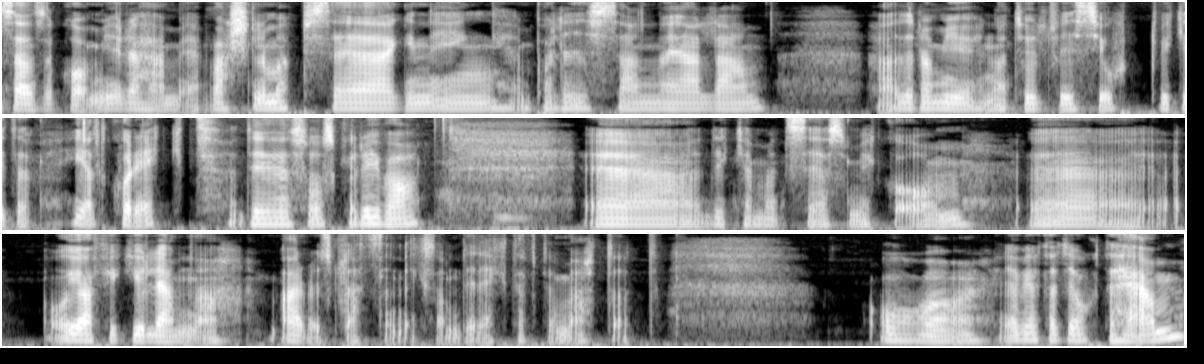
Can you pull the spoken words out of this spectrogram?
sen så kom ju det här med varsel om uppsägning, en polisanmälan. Hade de ju naturligtvis gjort, vilket är helt korrekt. Det, så ska det ju vara. Eh, det kan man inte säga så mycket om. Eh, och jag fick ju lämna arbetsplatsen liksom direkt efter mötet. Och jag vet att jag åkte hem.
